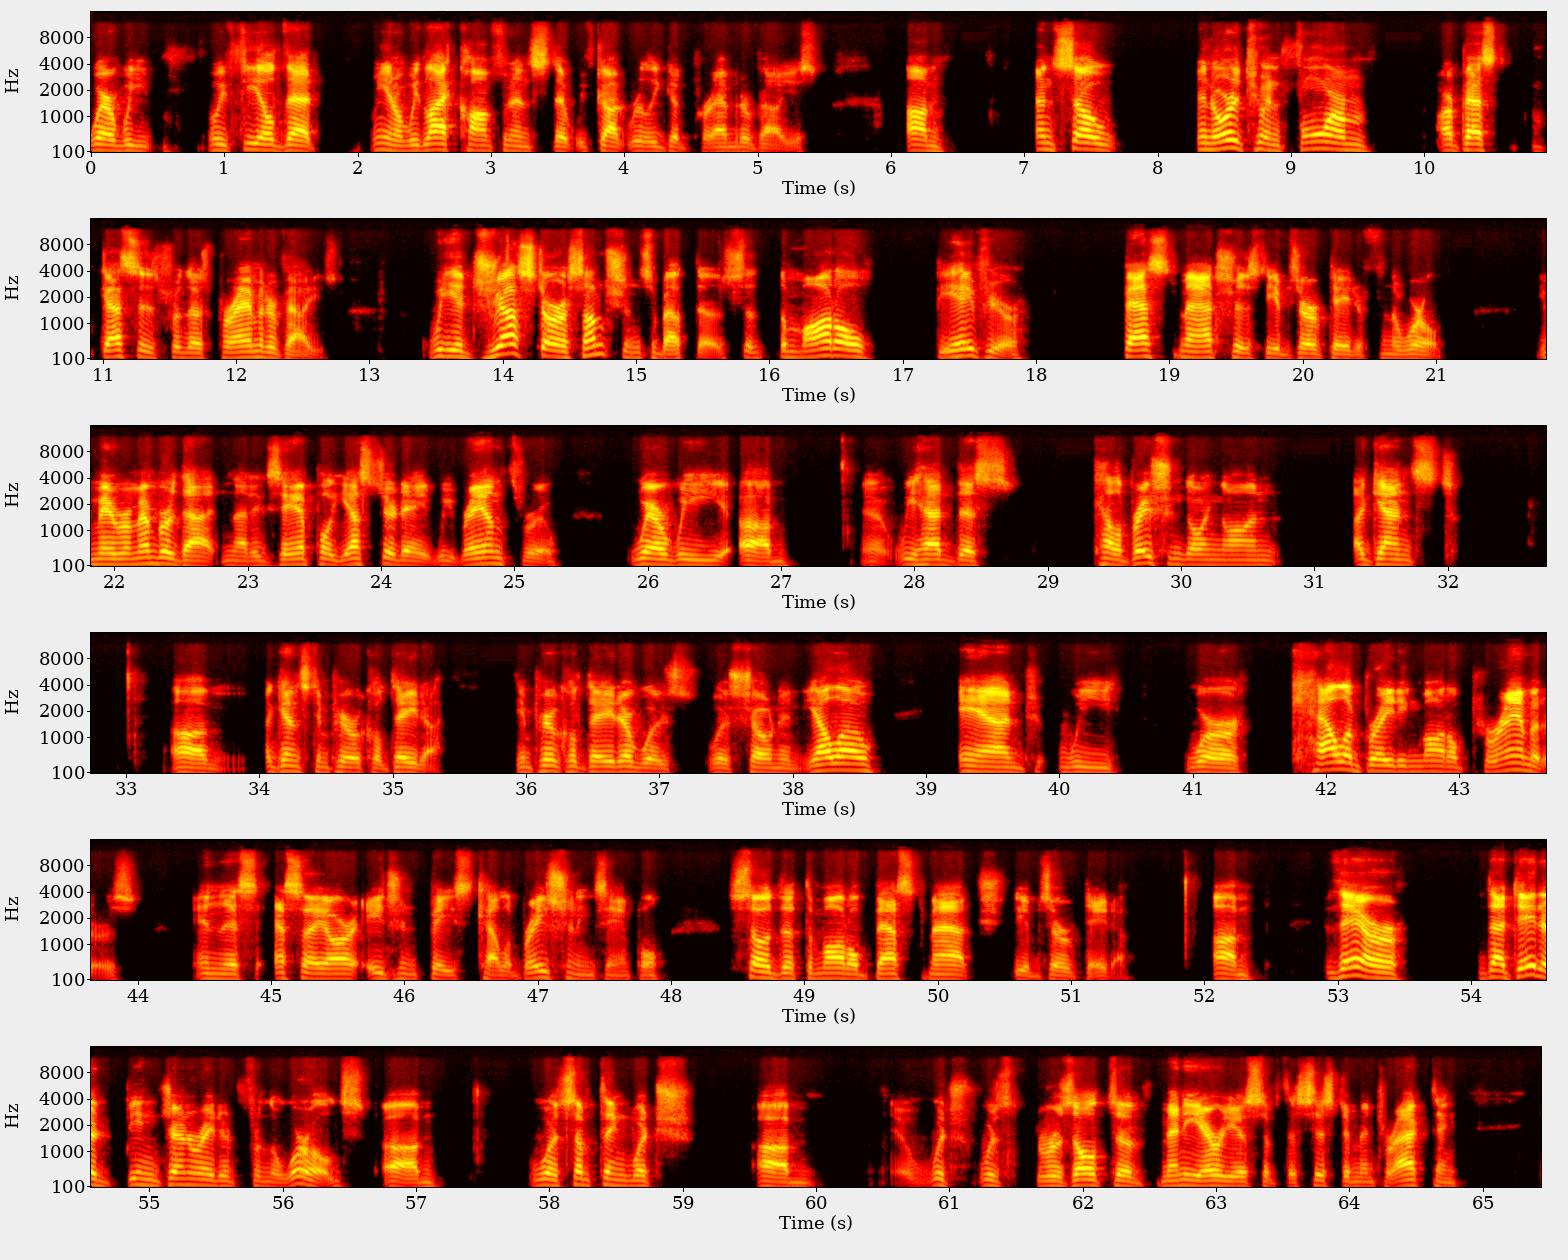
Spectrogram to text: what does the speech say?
where we we feel that you know we lack confidence that we've got really good parameter values. Um, and so in order to inform our best guesses for those parameter values. we adjust our assumptions about those so the model behavior best matches the observed data from the world. You may remember that in that example yesterday we ran through where we um, we had this calibration going on against um, against empirical data. The empirical data was was shown in yellow, and we were calibrating model parameters in this SIR agent-based calibration example so that the model best matched the observed data. Um, there, that data being generated from the worlds um, was something which um, which was the result of many areas of the system interacting.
